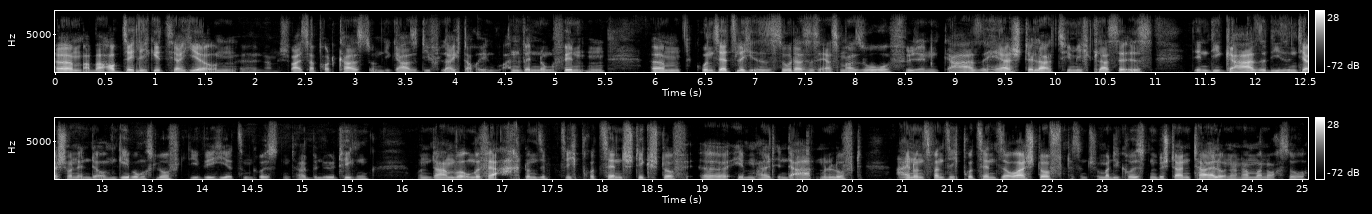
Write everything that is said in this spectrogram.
Ähm, aber hauptsächlich geht es ja hier um äh, im Schweißer Podcast um die Gase, die vielleicht auch irgendwo Anwendung finden. Ähm, grundsätzlich ist es so, dass es erstmal so für den Gasehersteller ziemlich klasse ist, denn die Gase, die sind ja schon in der Umgebungsluft, die wir hier zum größten Teil benötigen. Und da haben wir ungefähr 78 Prozent Stickstoff äh, eben halt in der Atemluft 21 Prozent Sauerstoff, das sind schon mal die größten Bestandteile. Und dann haben wir noch so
